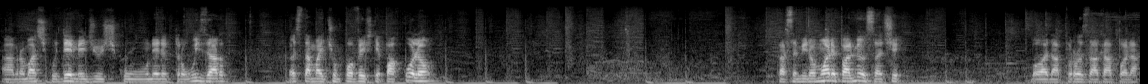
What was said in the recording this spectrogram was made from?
am rămas și cu damage și cu un Electro Wizard. Ăsta mai ciumpovește pe acolo. Ca să mi-l omoare pe al meu sau ce? Bă, da prost data pe ăla.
